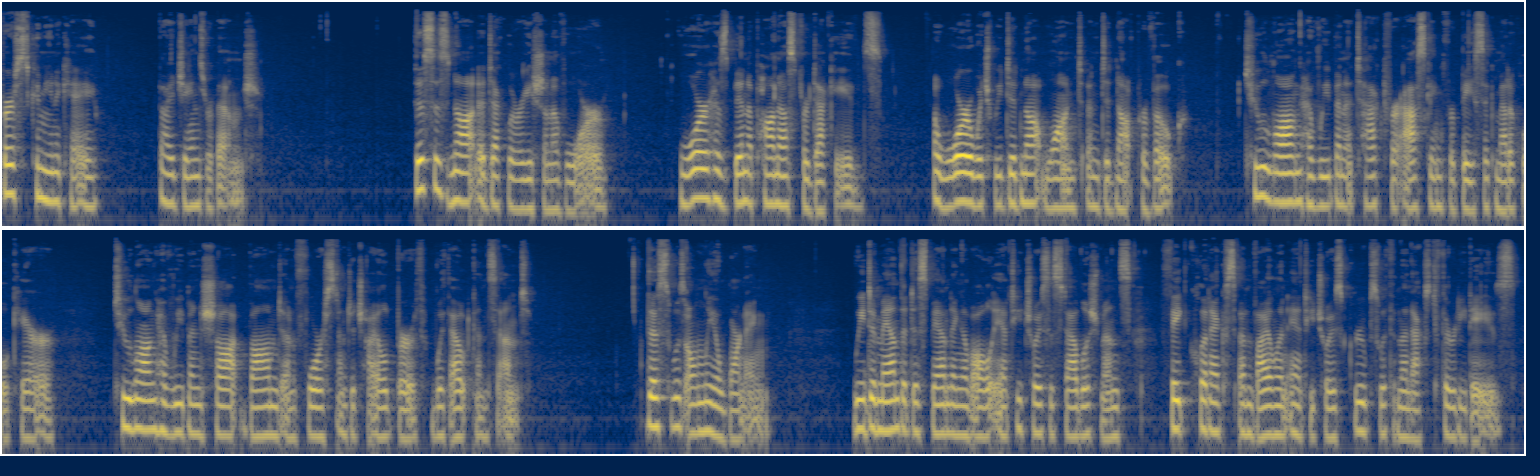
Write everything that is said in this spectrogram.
First Communique by Jane's Revenge. This is not a declaration of war. War has been upon us for decades, a war which we did not want and did not provoke. Too long have we been attacked for asking for basic medical care. Too long have we been shot, bombed, and forced into childbirth without consent. This was only a warning. We demand the disbanding of all anti choice establishments, fake clinics, and violent anti choice groups within the next 30 days.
